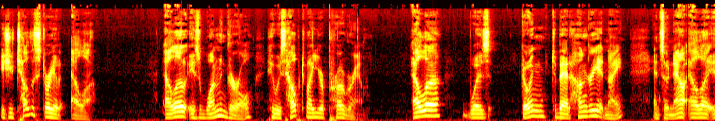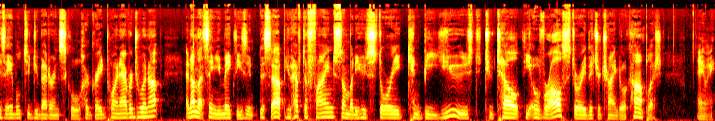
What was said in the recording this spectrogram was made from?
is you tell the story of Ella. Ella is one girl who was helped by your program. Ella was going to bed hungry at night and so now Ella is able to do better in school. Her grade point average went up. And I'm not saying you make these this up. You have to find somebody whose story can be used to tell the overall story that you're trying to accomplish. Anyway,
